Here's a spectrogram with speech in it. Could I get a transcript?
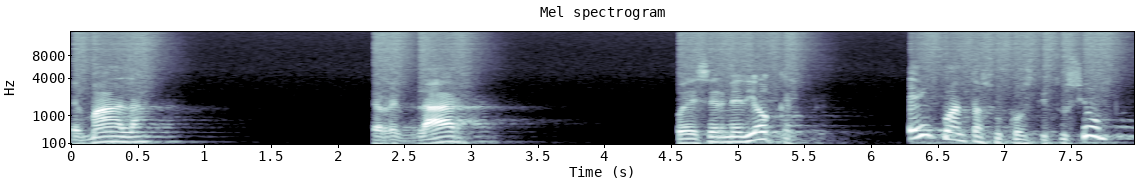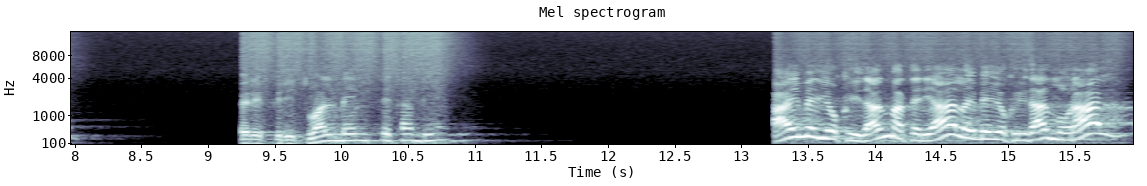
ser mala, ser regular, puede ser mediocre en cuanto a su constitución, pero espiritualmente también. Hay mediocridad material, hay mediocridad moral,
